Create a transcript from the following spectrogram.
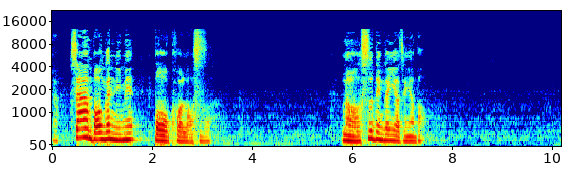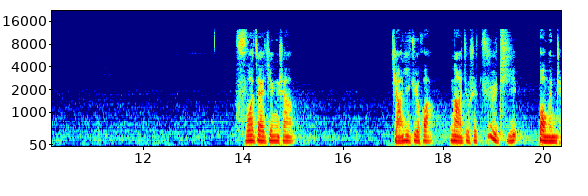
啊，三宝恩里面包括老师，老师的恩要怎样报？佛在经上讲一句话，那就是具体。报恩者，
